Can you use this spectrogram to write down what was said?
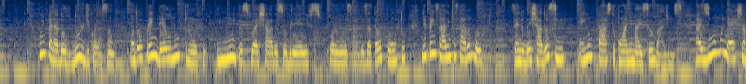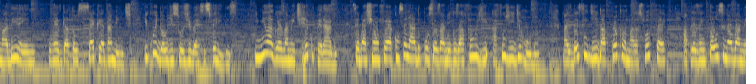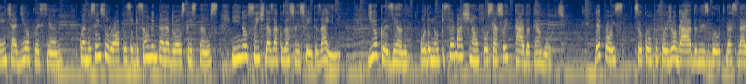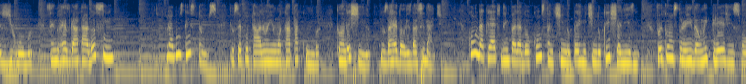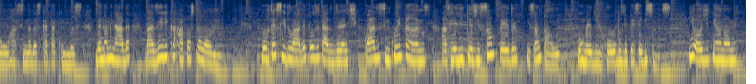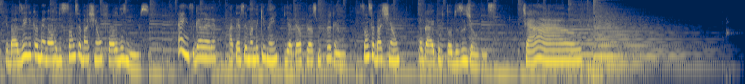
O imperador, duro de coração, mandou prendê-lo num tronco e muitas flechadas sobre ele foram lançadas até o ponto de pensarem que estava morto, sendo deixado assim em um pasto com animais selvagens mas uma mulher chamada Irene o resgatou secretamente e cuidou de suas diversas feridas. E milagrosamente recuperado, Sebastião foi aconselhado por seus amigos a fugir, a fugir de Roma. Mas decidido a proclamar a sua fé, apresentou-se novamente a Diocleciano quando censurou a perseguição do imperador aos cristãos e inocente das acusações feitas a ele. Diocleciano ordenou que Sebastião fosse açoitado até a morte. Depois, seu corpo foi jogado no esgoto da cidade de Roma, sendo resgatado assim por alguns cristãos que o sepultaram em uma catacumba clandestina nos arredores da cidade. Com o decreto do imperador Constantino permitindo o cristianismo, foi construída uma igreja em sua honra acima das catacumbas, denominada Basílica Apostolorum, por ter sido lá depositado durante quase 50 anos as relíquias de São Pedro e São Paulo, por medo de roubos e perseguições. E hoje tem o nome de Basílica Menor de São Sebastião fora dos muros. É isso, galera. Até semana que vem e até o próximo programa. São Sebastião, rogai por todos os jovens. Tchau!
